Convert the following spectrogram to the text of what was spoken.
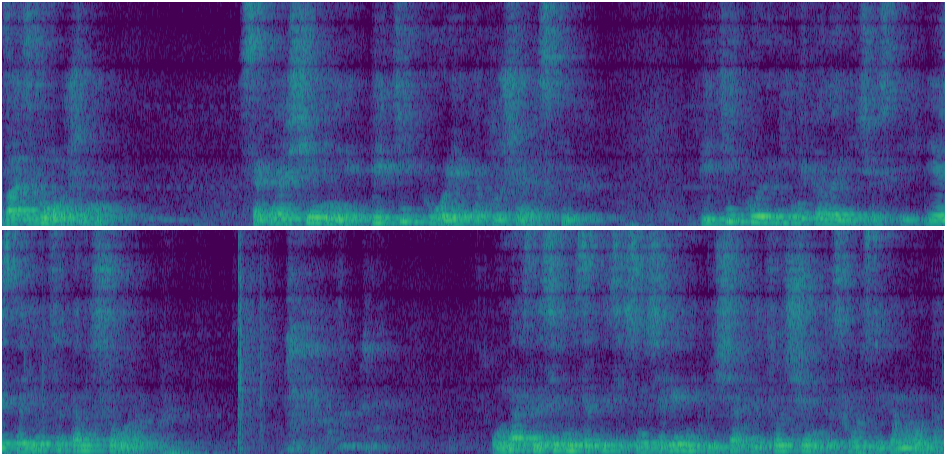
возможно, сокращение пяти коек акушерских, пяти коек гинекологических, и остается там 40. У нас на 70 тысяч населения 50 500 с чем-то с хвостиком родов.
